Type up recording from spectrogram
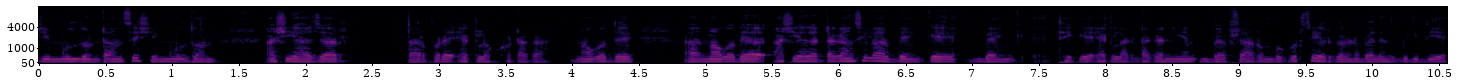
যে মূলধনটা আনছে, সেই মূলধন আশি হাজার তারপরে এক লক্ষ টাকা। নগদে নগদে আশি হাজার টাকা ছিল আর ব্যাংকে ব্যাংক থেকে এক লাখ টাকা নিয়ে ব্যবসা আরম্ভ করছি। এর কারণে ব্যালেন্স বিডি দিয়ে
